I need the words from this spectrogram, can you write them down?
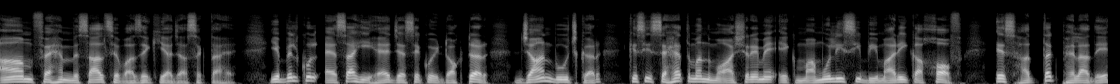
عام فہم مثال سے واضح کیا جا سکتا ہے۔ یہ بالکل ایسا ہی ہے جیسے کوئی ڈاکٹر جان بوجھ کر کسی صحت مند معاشرے میں ایک معمولی سی بیماری کا خوف اس حد تک پھیلا دے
